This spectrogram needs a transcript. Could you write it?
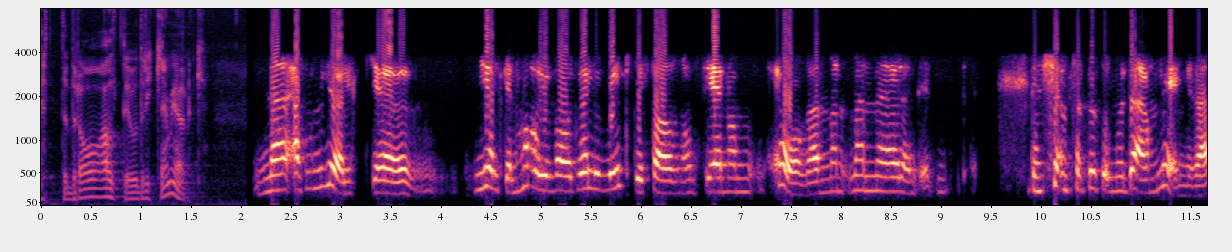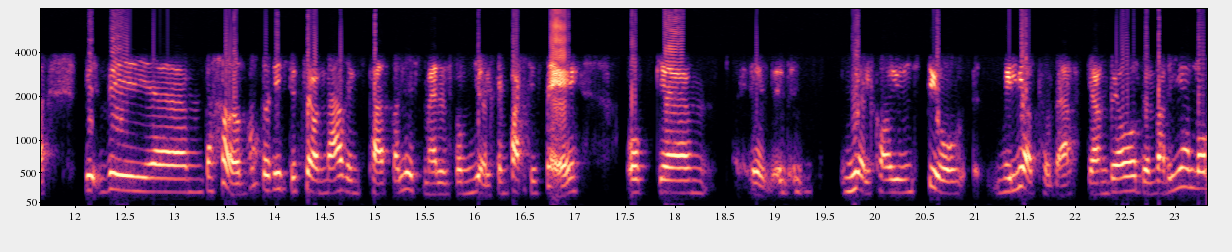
jättebra alltid att dricka mjölk. Nej, alltså mjölk, eh, mjölken har ju varit väldigt viktig för oss genom åren men, men eh, den känns inte så modern längre. Vi, vi eh, behöver inte riktigt så näringstäta livsmedel som mjölken faktiskt är. Och eh, mjölk har ju en stor miljöpåverkan både vad det gäller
